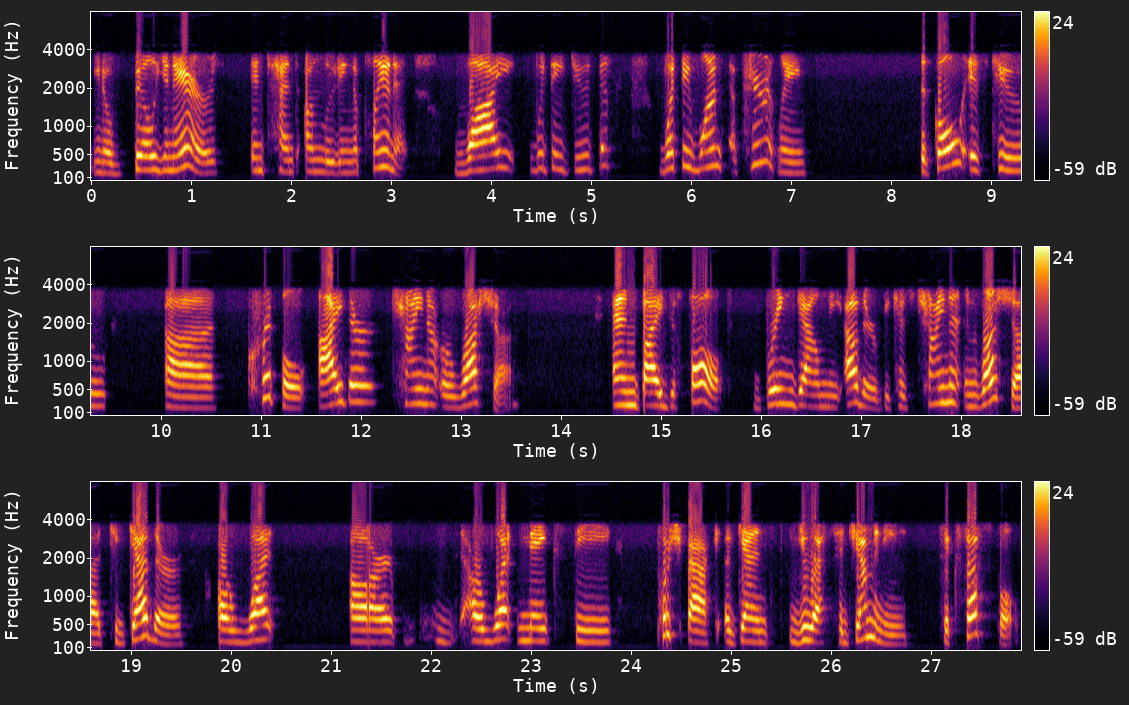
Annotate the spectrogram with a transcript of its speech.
you know billionaires intent on looting the planet. Why would they do this? What they want apparently, the goal is to uh, cripple either China or Russia and by default bring down the other because China and Russia together are what are are what makes the pushback against U.S. hegemony successful.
